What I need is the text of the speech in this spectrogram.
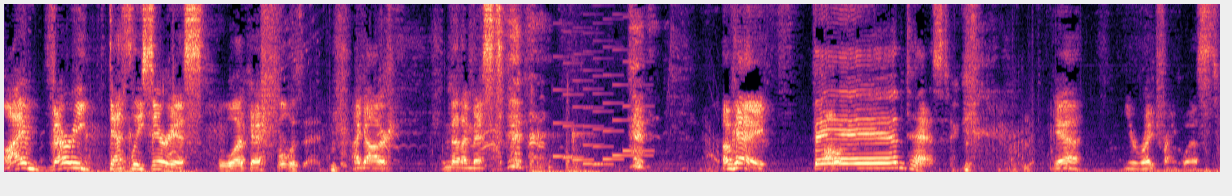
I am very deathly serious. What? Okay. What was that? I got her. And then I missed. okay. Fantastic. Yeah. You're right, Frank West.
